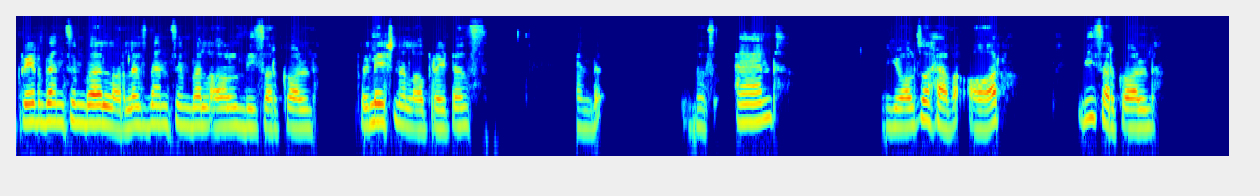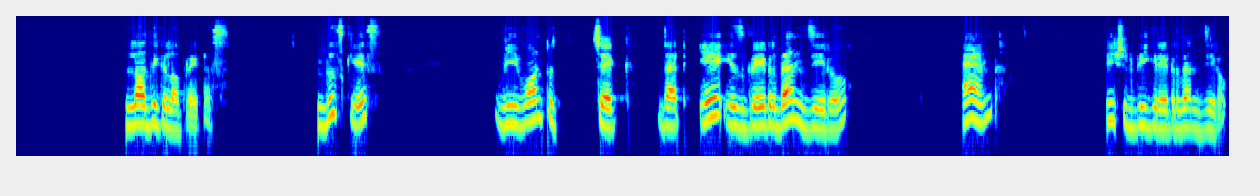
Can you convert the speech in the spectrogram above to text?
Greater than symbol or less than symbol all these are called relational operators and this and you also have or these are called logical operators. In this case we want to check that a is greater than 0 and b should be greater than 0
